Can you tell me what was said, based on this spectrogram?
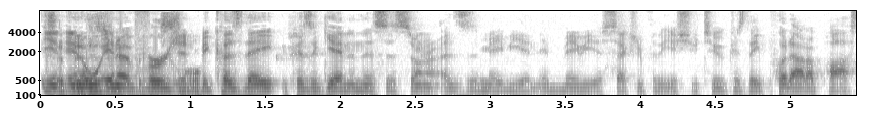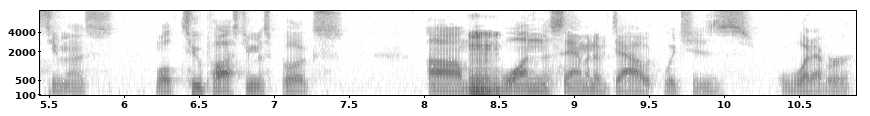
in, in, a, in a version because they because again, and this is sort of, this is maybe an, maybe a section for the issue too because they put out a posthumous, well, two posthumous books. Um, Mm. One, The Salmon of Doubt, which is whatever,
